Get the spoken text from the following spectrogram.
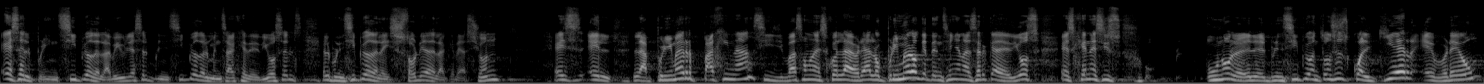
es el principio de la Biblia, es el principio del mensaje de Dios, es el principio de la historia de la creación. Es el, la primera página, si vas a una escuela hebrea, lo primero que te enseñan acerca de Dios es Génesis 1, el, el principio. Entonces cualquier hebreo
